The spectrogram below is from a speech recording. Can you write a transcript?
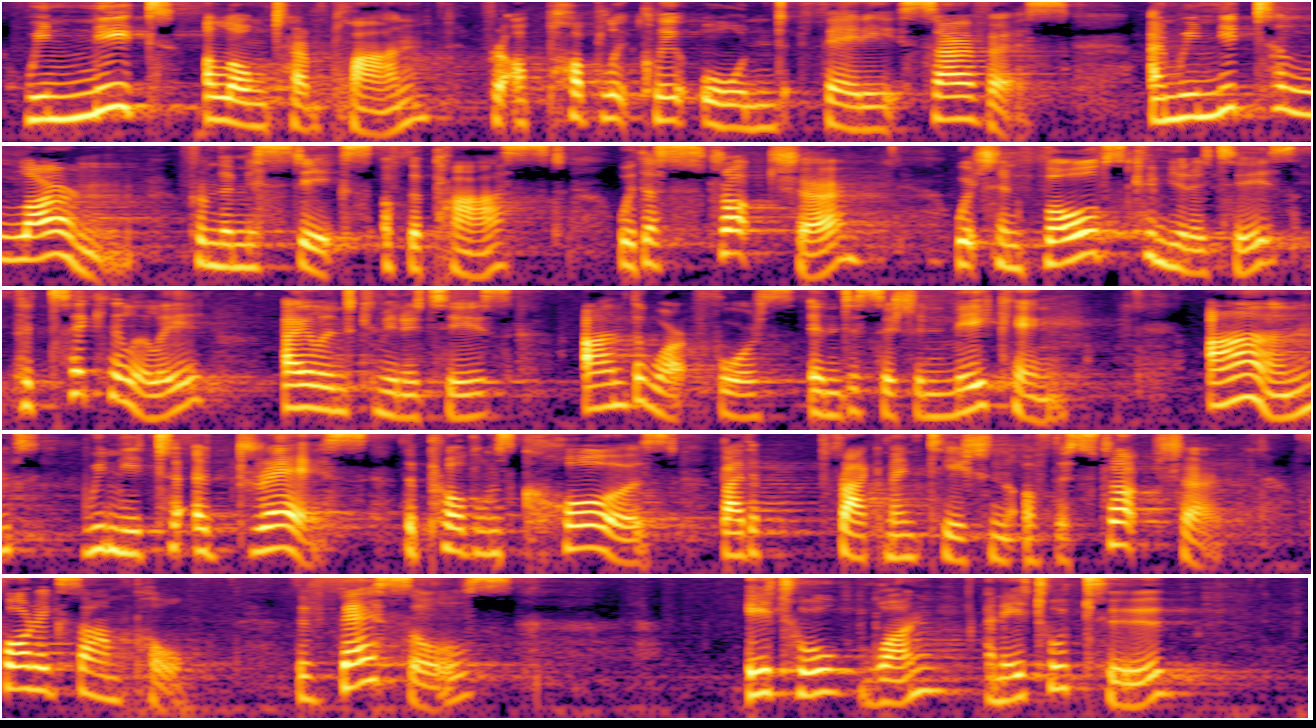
We need a long-term plan for a publicly owned ferry service, and we need to learn from the mistakes of the past with a structure which involves communities, particularly island communities, and the workforce in decision-making. And we need to address the problems caused by the fragmentation of the structure. For example, the vessels 801 and 802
